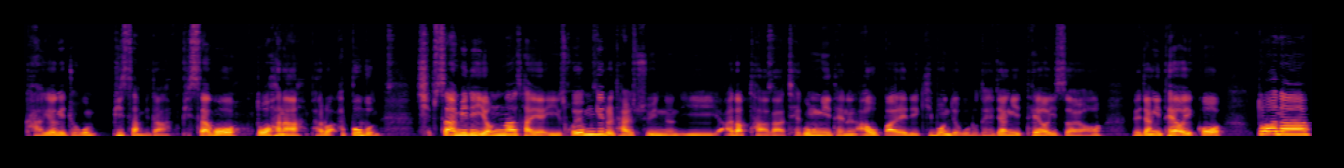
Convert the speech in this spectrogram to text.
가격이 조금 비쌉니다. 비싸고 또 하나 바로 앞부분 14mm 영나사에 이 소염기를 달 수 있는 이 아답터가 제공이 되는 아웃바렐이 기본적으로 내장이 되어 있어요. 내장이 되어 있고 또 하나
